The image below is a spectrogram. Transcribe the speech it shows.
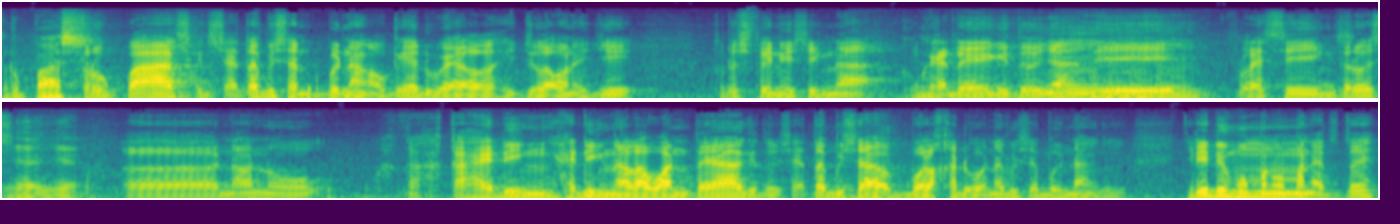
Terupas. truk pas gitu saya bisa benang oke duel hiji lawan hiji terus finishingna kede gitu nya di flashing terus Ya, ya. eh non ka heading heading lawan teh gitu saya bisa bola keduanya bisa benang gitu jadi di momen-momen itu teh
